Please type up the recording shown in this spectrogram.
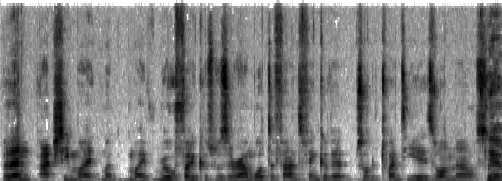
But then actually my, my, my real focus was around what do fans think of it. Sort of twenty years on now. So Yeah.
